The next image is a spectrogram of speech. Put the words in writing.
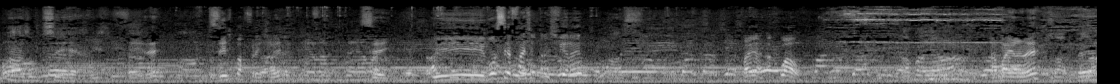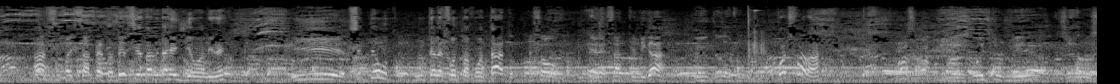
Quase uns 100 reais. Sei, né? Seis pra frente, né? Sei. E você faz outras feiras, né? Faz a qual? Amanhã, A Baiana, né? sapé, Ah, você faz sapé também? Você é da, região ali, né? E você tem um, um telefone para contato? O pessoal interessado em ligar? tem o telefone. Pode falar. 8600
